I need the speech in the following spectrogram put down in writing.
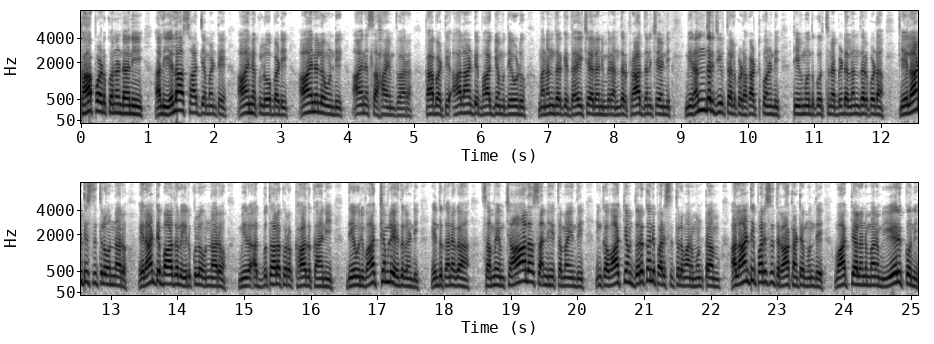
కాపాడుకొనండి అని. అది ఎలా సాధ్యమంటే ఆయనకు లోబడి ఆయనలో ఉండి ఆయన సహాయం ద్వారా. కాబట్టి అలాంటి భాగ్యము దేవుడు మనందరికీ దయచేయాలని మీరు అందరు ప్రార్థన చేయండి. మీరందరి జీవితాలు కూడా కట్టుకోనండి. టీవీ ముందు కూర్చున్న బిడ్డలందరూ కూడా ఎలాంటి స్థితిలో ఉన్నారో ఎలాంటి బాధలు ఇరుకులో ఉన్నారో మీరు అద్భుతాల కొరకు కాదు కానీ దేవుని వాక్యంలో ఎదగండి. ఎందుకనగా సమయం చాలా సన్నిహితమైంది. ఇంకా వాక్యం దొరకని పరిస్థితులు మనం ఉంటాం. అలాంటి పరిస్థితి రాకంటే ముందే వాక్యాలను మనం ఏరుకొని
